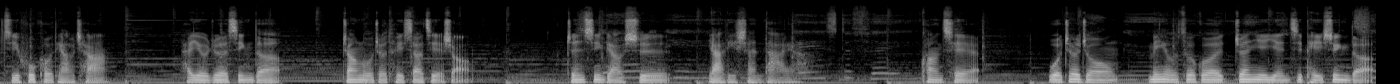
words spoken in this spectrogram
及户口调查，还有热心的张罗着推销介绍，真心表示压力山大呀。况且我这种没有做过专业演技培训的。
